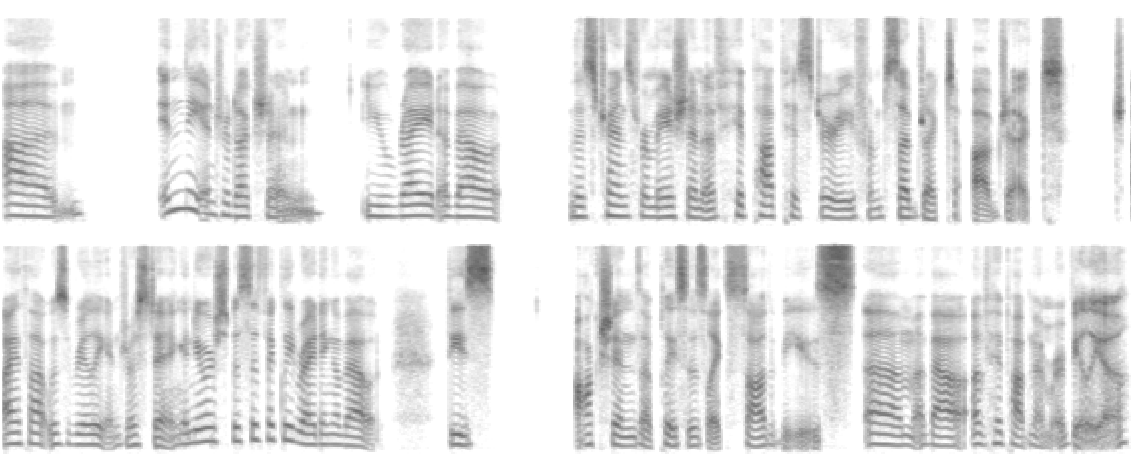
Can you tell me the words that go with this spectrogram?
Um, in the introduction, you write about this transformation of hip hop history from subject to object I thought was really interesting. And you were specifically writing about these auctions at places like Sotheby's um, about of hip hop memorabilia.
